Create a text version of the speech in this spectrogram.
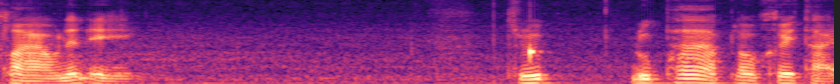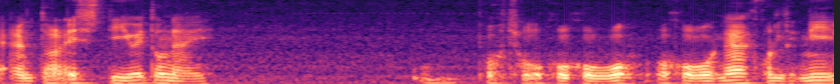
คลาวนั่นเองรูปรูปภาพเราเคยถ่าย Ultra HD ไว้ตรงไหน โอ้โห โอ้โห โอ้โห หน้าคนหรือนี่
